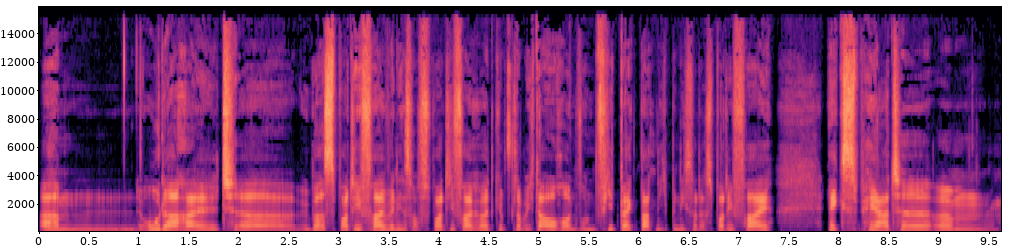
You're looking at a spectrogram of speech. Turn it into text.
Ähm, oder halt äh, über Spotify, wenn ihr es auf Spotify hört, gibt es, glaube ich, da auch irgendwo einen Feedback-Button. Ich bin nicht so der Spotify-Experte. Ähm,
